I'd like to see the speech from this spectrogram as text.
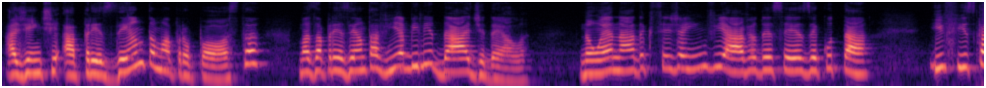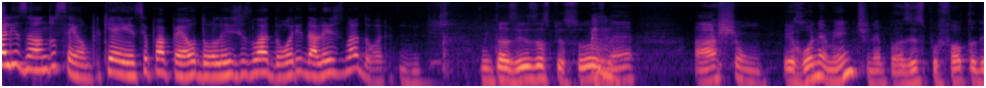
a gente apresenta uma proposta, mas apresenta a viabilidade dela. Não é nada que seja inviável de se executar. E fiscalizando sempre, que é esse o papel do legislador e da legisladora. Uhum. Muitas vezes as pessoas né, acham erroneamente, né, às vezes por falta de,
